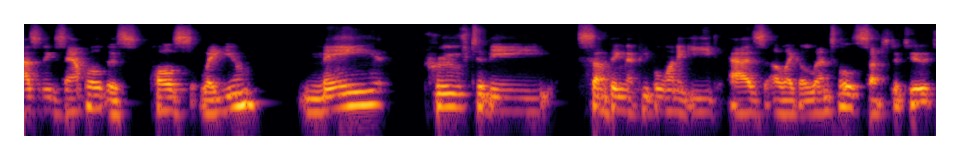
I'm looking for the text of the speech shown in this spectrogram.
as an example, this pulse legume may prove to be something that people want to eat as a, like a lentil substitute.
